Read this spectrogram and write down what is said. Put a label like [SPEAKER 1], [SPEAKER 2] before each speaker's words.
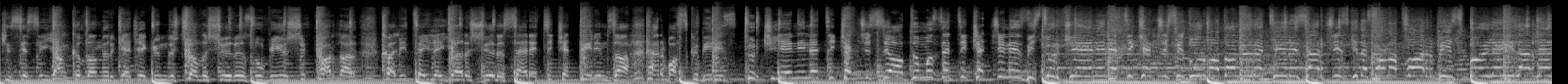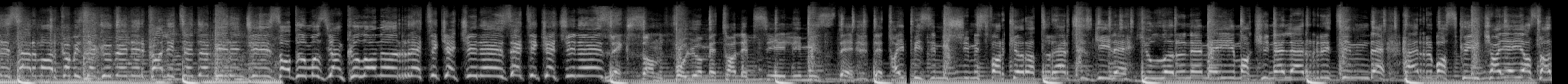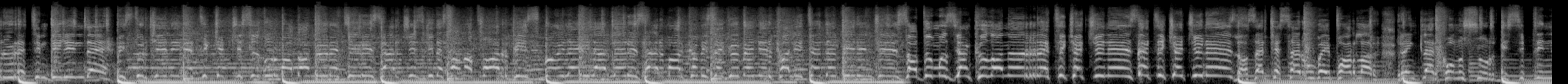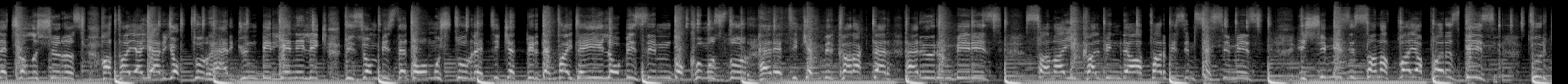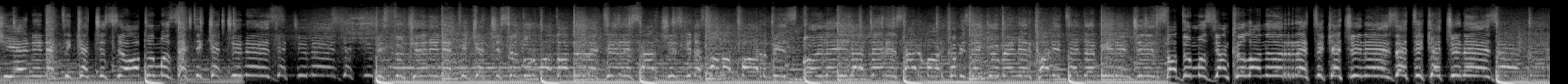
[SPEAKER 1] Sakin sesi yankılanır. Gece gündüz çalışırız. UV ışık parlar. Kaliteyle yarışırız. Her etiket bir imza her baskı bir iz. Türkiye'nin etiketçisi adımız etiketçiniz. Biz Türkiye'nin etiketçisi. Durmadan üretiriz. Her çizgide sanat var. Biz yankılanır etiketçiniz etiketçiniz. Lexan folyo metal hepsi elimizde. Detay bizim işimiz fark yaratır her çizgiyle. Yılların emeği makineler ritimde. Her baskı hikaye yazar üretim dilinde. Biz Türkiye'nin etiketçisi durmadan etiketçiniz etiketçiniz Lazer keser UV parlar renkler konuşur Disiplinle çalışırız. Hataya yer yoktur Her gün bir yenilik. Vizyon bizde doğmuştur Etiket bir detay değil o bizim dokumuzdur. Her etiket bir karakter her ürün bir iz Sanayi kalbinde atar bizim sesimiz. İşimizi sanatla yaparız biz. Türkiye'nin etiketçisi adımız etiketçiniz kalitede birinciyiz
